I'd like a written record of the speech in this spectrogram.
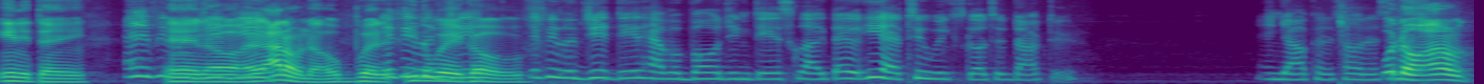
anything, and if he and uh, did, and I don't know. But either way it goes, If he legit did have a bulging disc, like they, he had two weeks to go to the doctor, and y'all could have told us. Well, this. no, I don't.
